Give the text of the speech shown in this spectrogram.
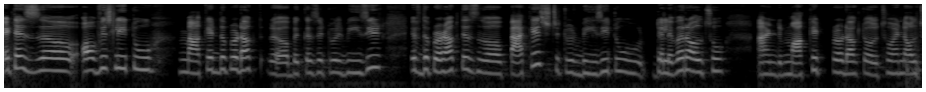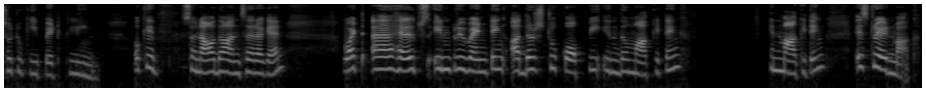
It is uh, obviously to market the product uh, because it will be easy. If the product is uh, packaged it will be easy to deliver also and market product also and also to keep it clean okay so now the answer again. What uh, helps in preventing others to copy in the marketing in marketing is trademark.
